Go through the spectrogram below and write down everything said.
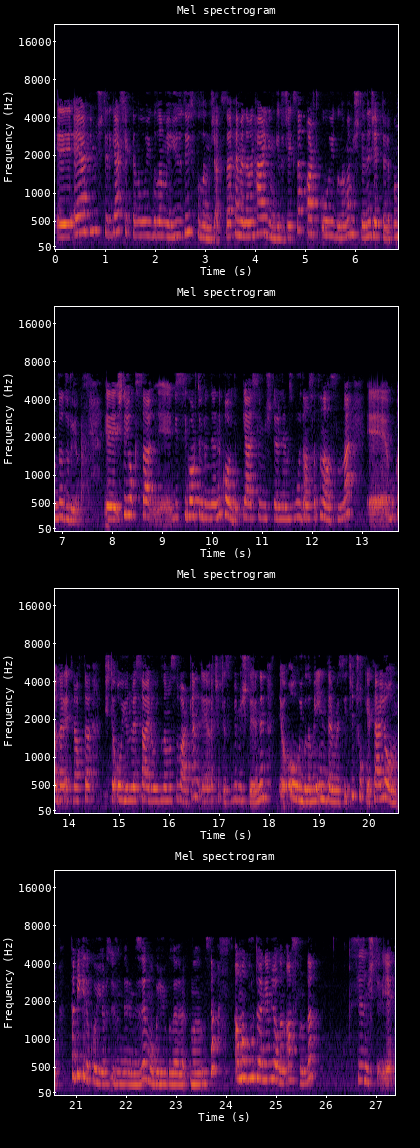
Ee, eğer bir müşteri gerçekten o uygulamayı %100 kullanacaksa, hemen hemen her gün girecekse artık o uygulama müşterinin cep telefonunda duruyor. Ee, işte yoksa e, biz sigorta ürünlerini koyduk, gelsin müşterilerimiz buradan satın alsınlar. Ee, bu kadar etrafta işte oyun vesaire uygulaması varken e, açıkçası bir müşterinin e, o uygulamayı indirmesi için çok yeterli olmuyor. Tabii ki de koyuyoruz ürünlerimizi, mobil uygulamamıza ama burada önemli olan aslında siz müşteriye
